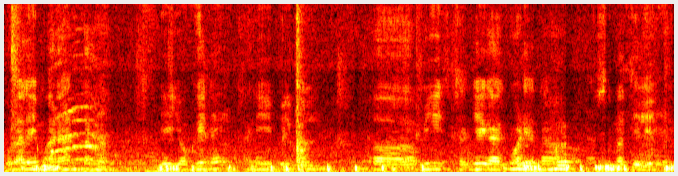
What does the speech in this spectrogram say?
कुणालाही मानहान करणं हे योग्य नाही आणि बिलकुल मी संजय गायकवाड यांना समज दिलेली आहे.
